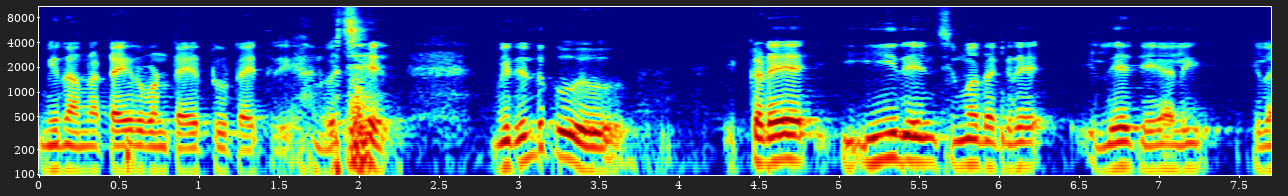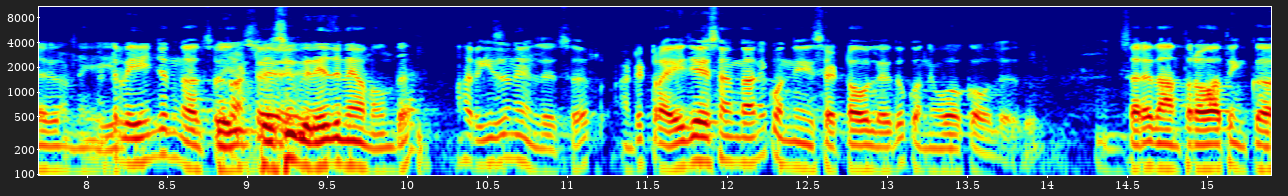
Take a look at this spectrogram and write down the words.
మీరు అన్న tier one tier two tier three కానీ వచ్చేది. మీరు ఎందుకు ఇక్కడే ఈ రేంజ్ సినిమా దగ్గరే ఇల్లే చేయాలి అని కాదు సార్, అంటే- రీజన్ ఏమైనా ఉందా? ఆ రీజన్ ఏం లేదు సార్. అంటే ట్రై చేసాం కానీ కొన్ని సెట్ అవ్వలేదు కొన్ని వర్క్ అవ్వలేదు. సరే దాని తర్వాత ఇంకా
